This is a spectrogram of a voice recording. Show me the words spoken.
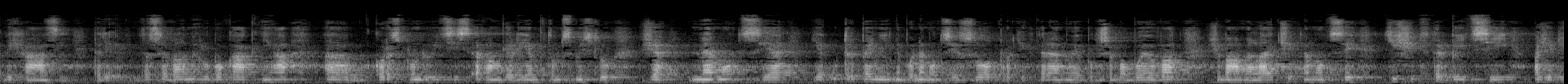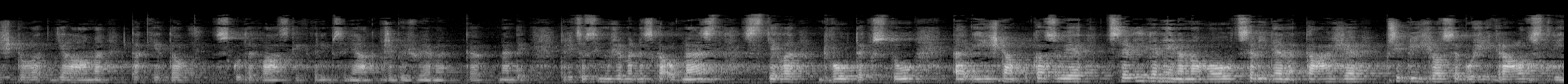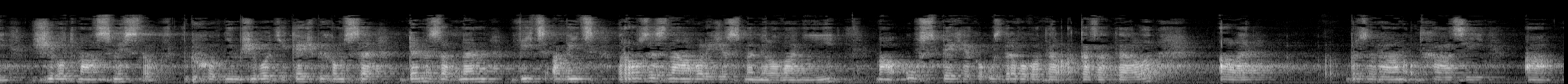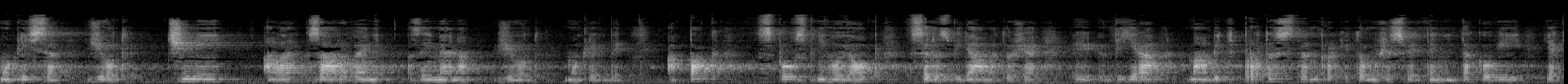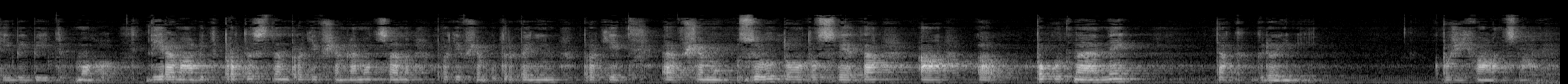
vychází. Tedy zase velmi hluboká kniha, eh, korespondující s evangeliem v tom smyslu, že nemoc je, je utrpení nebo nemoc je zlo, proti kterému je potřeba bojovat, že máme léčit nemoci, tišit trpící a že když tohle děláme, tak je to skutek lásky, kterým se nějak přibližujeme k nebi. Tedy co si můžeme dneska odnést z těchto dvou textů? Eh, Ježíš nám ukazuje, celý den je na nohou, celý den káže, přiblížilo se Boží království, život má smysl v duchovním životě, kež bychom se den za dnem víc a víc rozeznávali, že jsme milovaní, má úspěch jako uzdravovatel a kazatel, ale brzo ráno odchází a modlí se. Život činný, ale zároveň a zejména život modlitby. A pak spolu s knihou Job se dozvídáme to, že víra má být protestem proti tomu, že svět není takový, jaký by být mohl. Víra má být protestem proti všem nemocem, proti všem utrpením, proti eh, všemu zlu tohoto světa a eh, pokud ne my, tak kdo jiný. K boží chvále a slávě.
